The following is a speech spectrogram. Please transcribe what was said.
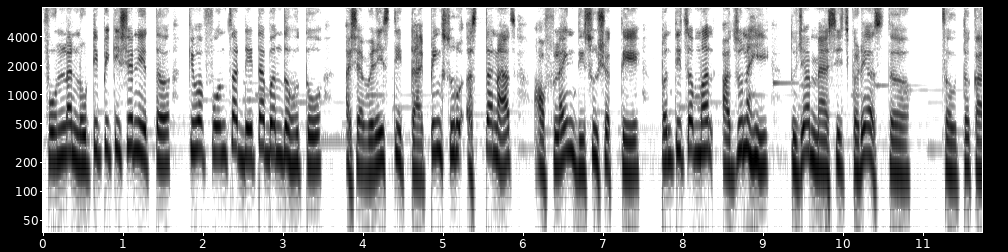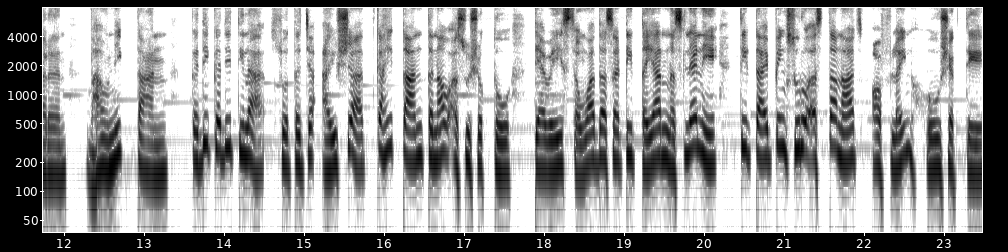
फोनला नोटिफिकेशन येतं किंवा फोनचा डेटा बंद होतो. अशा वेळेस ती टायपिंग सुरू असतानाच ऑफलाईन दिसू शकते पण तिचं मन अजूनही तुझ्या मॅसेजकडे असतं. चौथं कारण भावनिक ताण. कधी कधी तिला स्वतःच्या आयुष्यात काही ताणतणाव असू शकतो. त्यावेळी संवादासाठी तयार नसल्याने ती टायपिंग सुरू असतानाच ऑफलाईन होऊ शकते.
